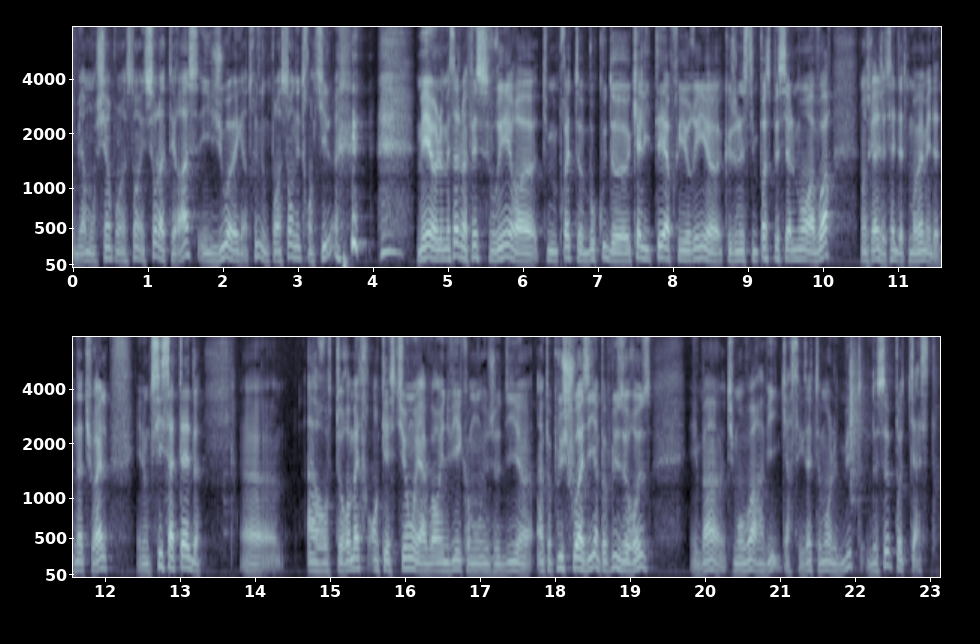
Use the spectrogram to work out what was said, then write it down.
Eh bien, mon chien, pour l'instant, est sur la terrasse et il joue avec un truc, donc pour l'instant, on est tranquille. Mais euh, le message m'a fait sourire. Euh, tu me prêtes beaucoup de qualités, a priori, euh, que je n'estime pas spécialement avoir. En tout cas, j'essaie d'être moi-même et d'être naturel. Et donc, si ça t'aide à te remettre en question et avoir une vie, comme je dis, un peu plus choisie, un peu plus heureuse, eh ben, tu m'envoies ravi, car c'est exactement le but de ce podcast.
